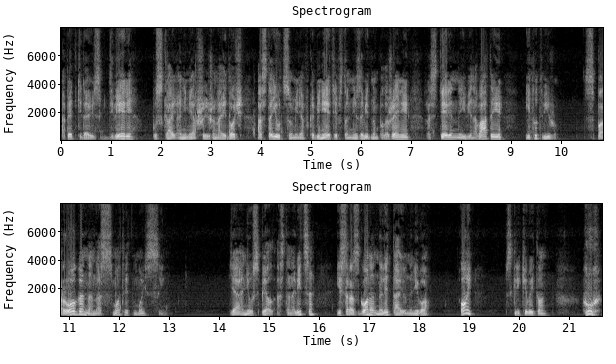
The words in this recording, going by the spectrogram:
опять кидаюсь к двери, пускай онемевшие жена и дочь остаются у меня в кабинете в столь незавидном положении, растерянные, виноватые, и тут вижу, с порога на нас смотрит мой сын. Я не успел остановиться и с разгона налетаю на него. «Ой!» — вскрикивает он. «Ух!»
